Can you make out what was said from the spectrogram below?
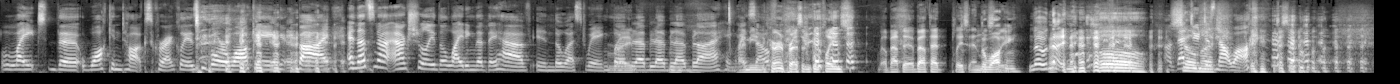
light the walk and talks correctly as people were walking by, and that's not actually the lighting that they have in the West Wing. Blah Right. blah blah blah blah. I hang myself. I mean, the current president complains about the about that place endlessly. The walking? No, not. Oh, oh, that so dude much. does not walk.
